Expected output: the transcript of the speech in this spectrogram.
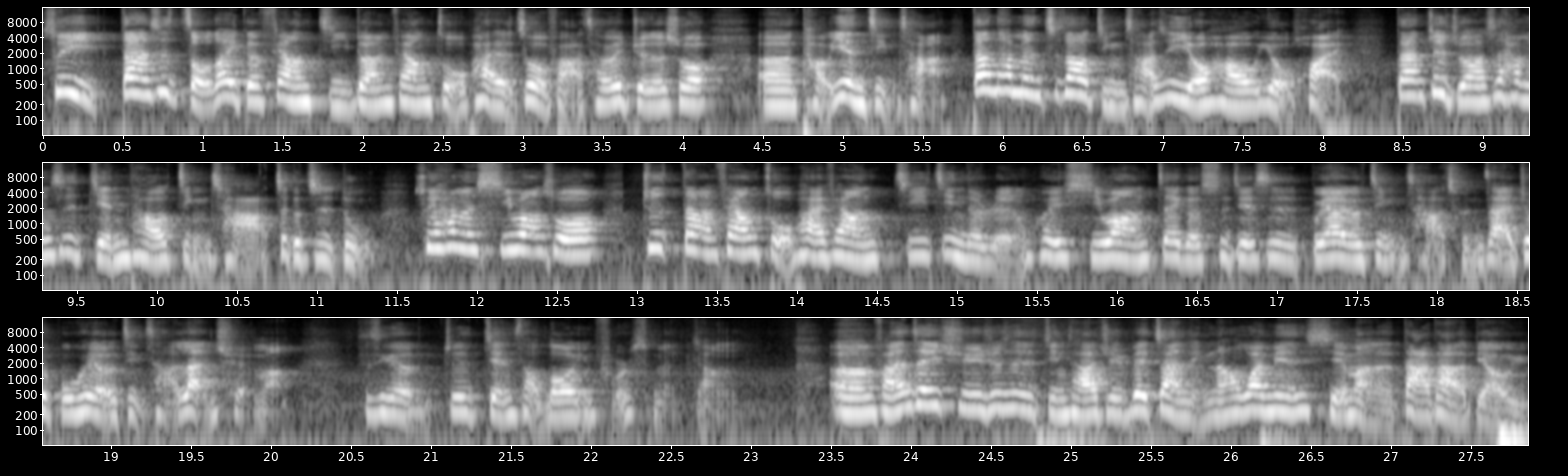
所以当然是走到一个非常极端、非常左派的做法，才会觉得说，呃，讨厌警察。但他们知道警察是有好有坏，但最主要是他们是检讨警察这个制度。所以他们希望说，就是当然非常左派、非常激进的人会希望这个世界是不要有警察存在，就不会有警察滥权嘛。这是一个就是减少 law enforcement 这样。嗯，反正这一区就是警察局被占领，然后外面写满了大大的标语。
